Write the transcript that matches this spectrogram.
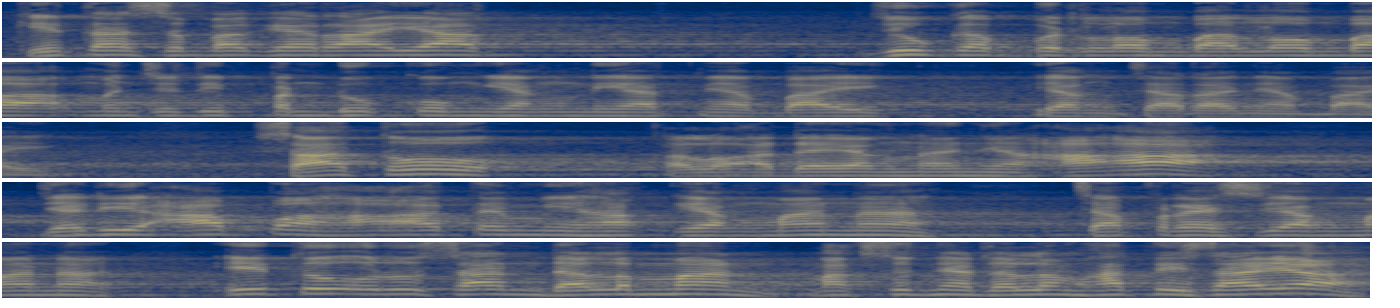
Kita sebagai rakyat juga berlomba-lomba menjadi pendukung yang niatnya baik, yang caranya baik. Satu, kalau ada yang nanya, AA, jadi apa HAT mihak yang mana, capres yang mana? Itu urusan daleman, maksudnya dalam hati saya.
